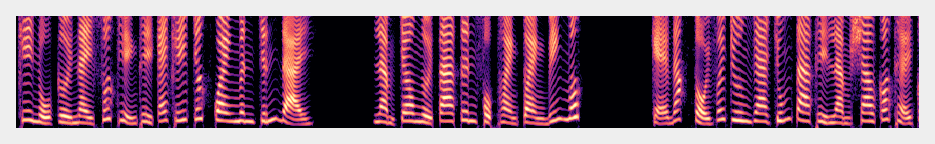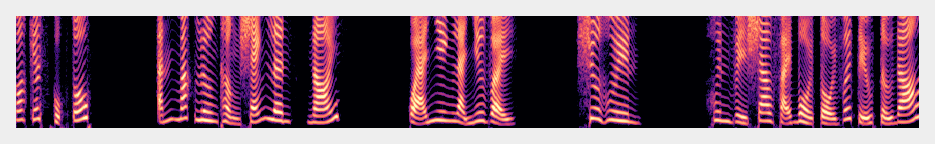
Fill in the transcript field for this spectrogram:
Khi nụ cười này xuất hiện thì cái khí chất quang minh chính đại, làm cho người ta tin phục hoàn toàn biến mất. Kẻ đắc tội với Trương gia chúng ta thì làm sao có thể có kết cục tốt? Ánh mắt Lương Thần sáng lên, nói: Quả nhiên là như vậy. Sư huynh, huynh vì sao phải bồi tội với tiểu tử đó?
